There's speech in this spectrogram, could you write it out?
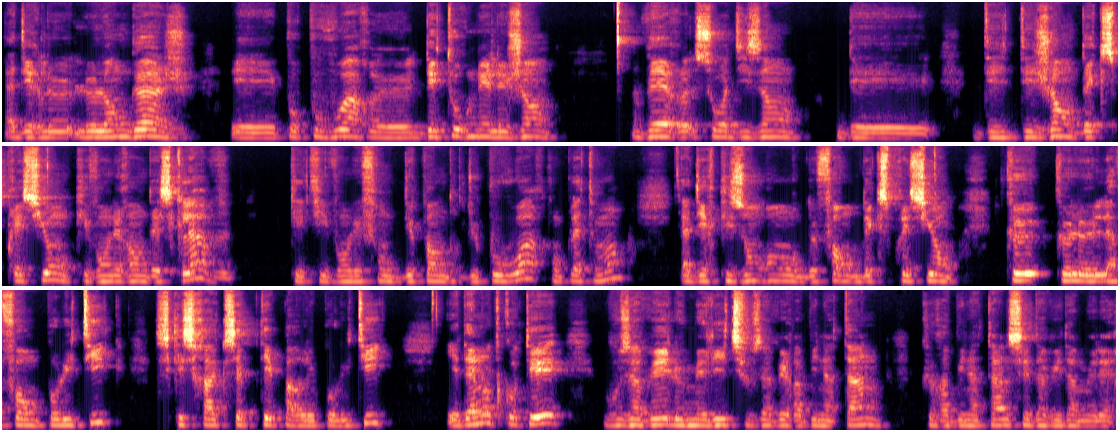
c'est-à-dire le, le, langage, et pour pouvoir euh, détourner les gens vers soi-disant des, des, des gens d'expression qui vont les rendre esclaves qui, vont les faire dépendre du pouvoir complètement, c'est-à-dire qu'ils auront de forme d'expression que, que la forme politique, ce qui sera accepté par les politiques. Et d'un autre côté, vous avez le Mélitz, vous avez Rabbi Nathan, que Rabbi Nathan, c'est David Ameller.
